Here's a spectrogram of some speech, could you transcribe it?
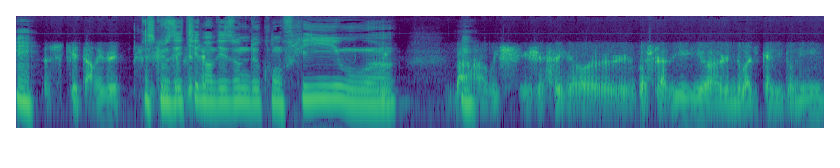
Mhm. Ce qui est arrivé. Est-ce que vous étiez blessé. dans des zones de conflit ou euh, Oui. Bah oui, j'ai fait euh, la Yougoslavie, euh, la Nouvelle-Calédonie,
